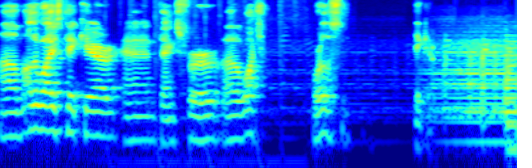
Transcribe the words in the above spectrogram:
Um, otherwise, take care and thanks for uh, watching or listening. Take care.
